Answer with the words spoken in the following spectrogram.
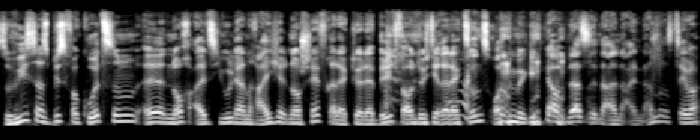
so hieß das bis vor kurzem äh, noch, als Julian Reichelt noch Chefredakteur der Bild war und durch die Redaktionsräume ging, aber das ist ein, ein anderes Thema.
